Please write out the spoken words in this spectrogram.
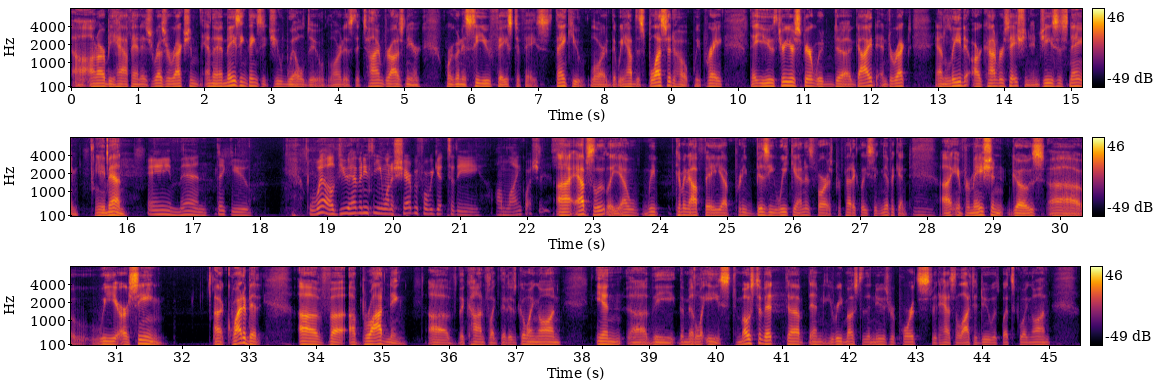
uh, on our behalf and his resurrection and the amazing things that you will do, Lord, as the time draws near. We're going to see you face to face. Thank you, Lord, that we have this blessed hope. We pray that you, through your Spirit, would uh, guide and direct and lead our conversation. In Jesus' name, amen. Amen. Thank you. Well, do you have anything you want to share before we get to the online questions? Uh, absolutely. Uh, we coming off a, a, uh, pretty busy weekend as far as prophetically significant mm. uh, information goes. Uh, we are seeing uh, quite a bit of a broadening of the conflict that is going on in uh, the the Middle East. Most of it, uh, and you read most of the news reports, it has a lot to do with what's going on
